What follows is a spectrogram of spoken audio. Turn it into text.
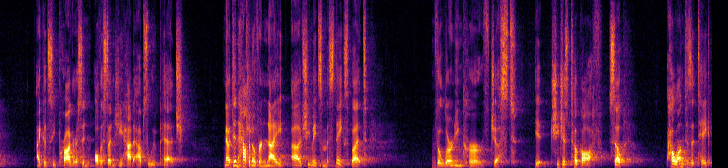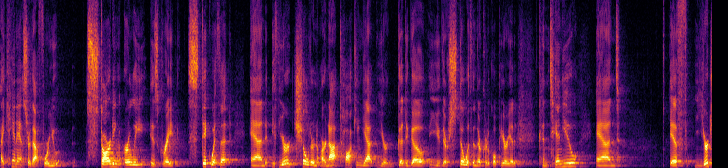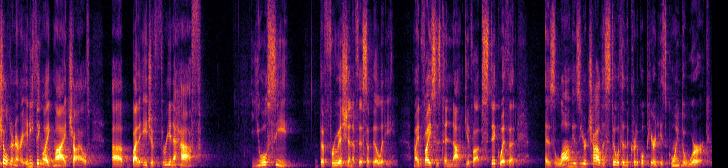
I could see progress, and all of a sudden she had absolute pitch. Now, it didn't happen overnight. Uh, she made some mistakes, but the learning curve just, it, she just took off. So, how long does it take? I can't answer that for you. Starting early is great. Stick with it. And if your children are not talking yet, you're good to go. You, they're still within their critical period. Continue. And if your children are anything like my child, uh, by the age of three and a half, you will see the fruition of this ability. My advice is to not give up. Stick with it. As long as your child is still within the critical period, it's going to work.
